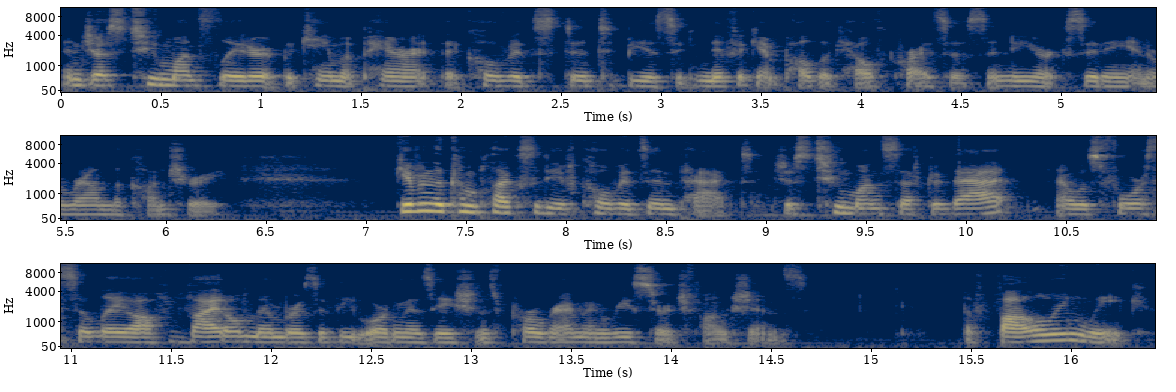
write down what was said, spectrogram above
and just two months later, it became apparent that COVID stood to be a significant public health crisis in New York City and around the country. Given the complexity of COVID's impact, just two months after that, I was forced to lay off vital members of the organization's program and research functions. The following week,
